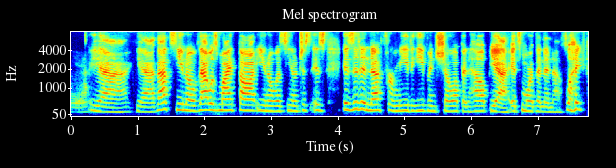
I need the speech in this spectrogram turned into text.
yeah. yeah yeah that's you know that was my thought you know was you know just is is it enough for me to even show up and help yeah it's more than enough like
